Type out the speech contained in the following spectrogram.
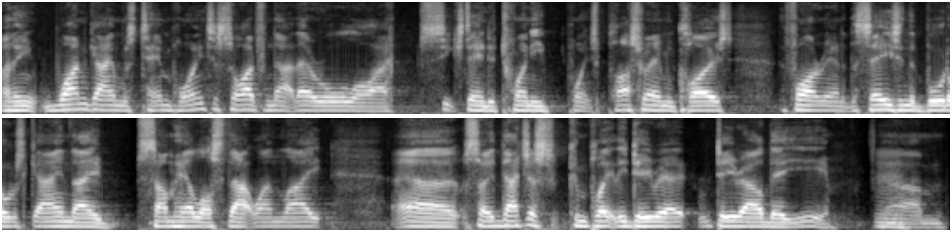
I think one game was 10 points. Aside from that, they were all like 16 to 20 points plus, weren't even close. The final round of the season, the Bulldogs game, they somehow lost that one late. Uh, so that just completely dera- derailed their year. Um,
